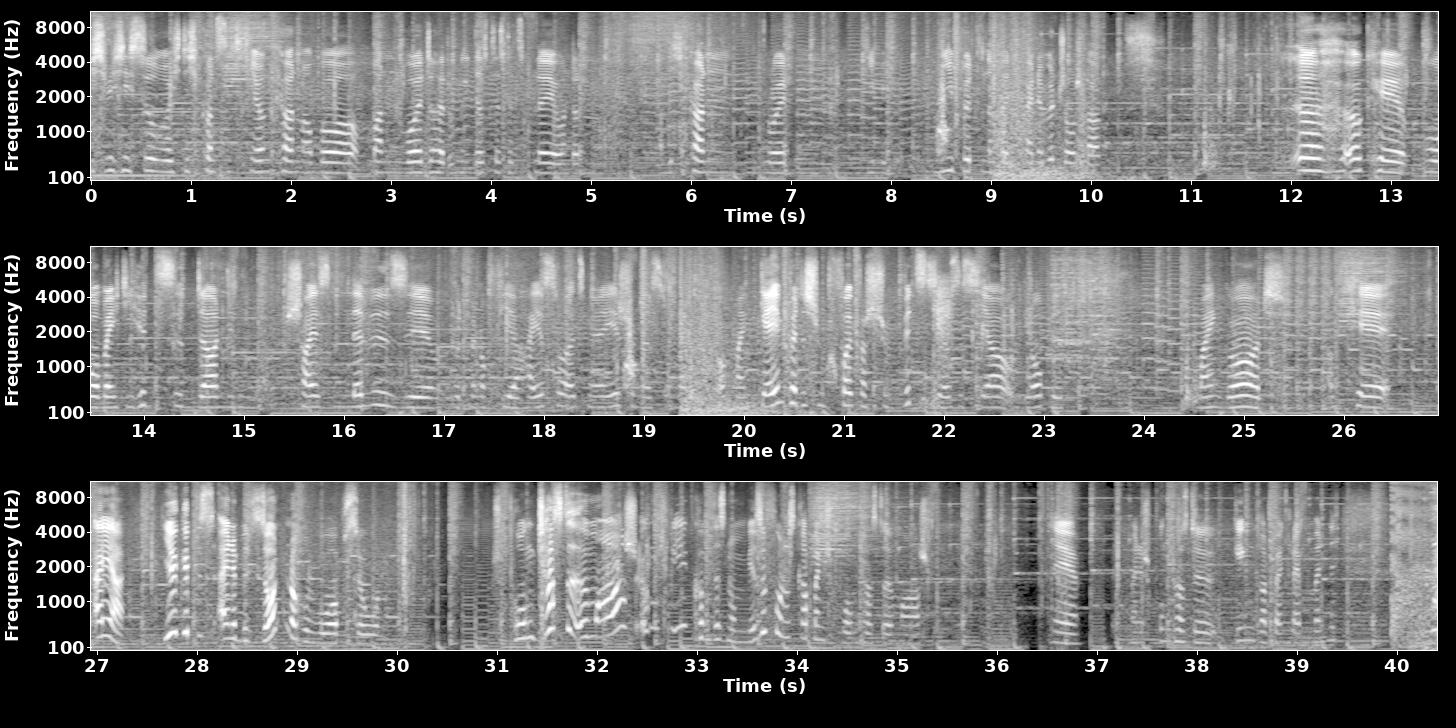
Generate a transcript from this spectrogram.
ich mich nicht so richtig konzentrieren kann. Aber man wollte halt irgendwie das, das Let's Play und dann... Und ich kann Leuten, die mich nie bitten, halt keine Wünsche ausschlagen. Äh, okay. Boah, wenn ich die Hitze da in diesem scheiß Level sehe, wird mir noch viel heißer, als mir eh schon ist. Und auch mein Gamepad ist schon voll verschwitzt hier. Das ist ja unglaublich. Mein Gott. Okay. Ah ja, hier gibt es eine besondere Warp Zone. Sprungtaste im Arsch irgendwie? Kommt das nur mir so vor, dass gerade meine Sprungtaste im Arsch? Nee, meine Sprungtaste ging gerade für einen kleinen Moment nicht.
